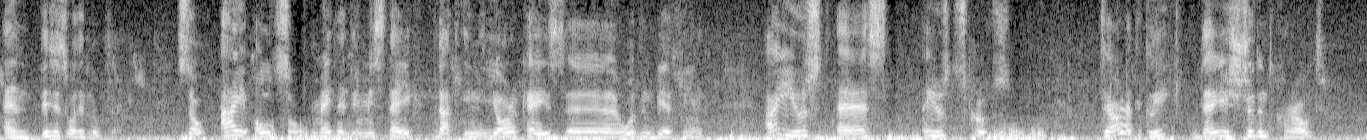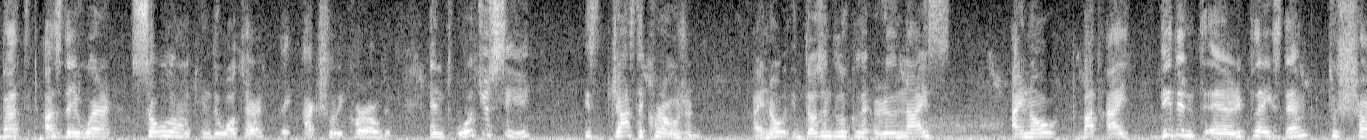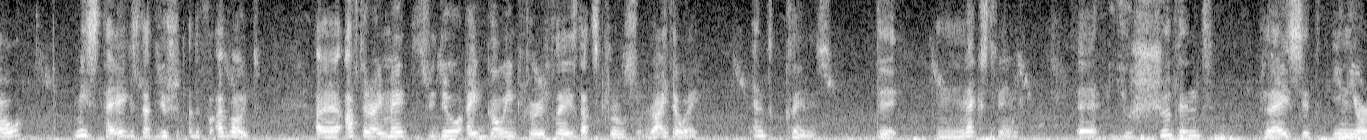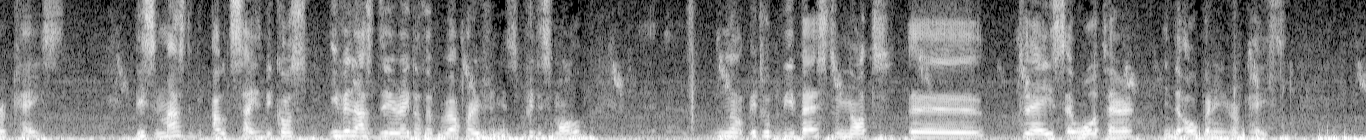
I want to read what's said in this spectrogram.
And this is what it looks like. So I also made the mistake that in your case uh, wouldn't be a thing. I used as I used screws. Theoretically, they shouldn't corrode, but as they were so long in the water, they actually corroded. And what you see is just the corrosion. I know it doesn't look really nice, I know, but I didn't uh, replace them to show mistakes that you should avoid. Uh, after I made this video, I'm going to replace that screws right away and clean it. The next thing, uh, you shouldn't place it in your case. This must be outside because even as the rate of evaporation is pretty small, no, it would be best to not uh, place a water in the open in your case.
